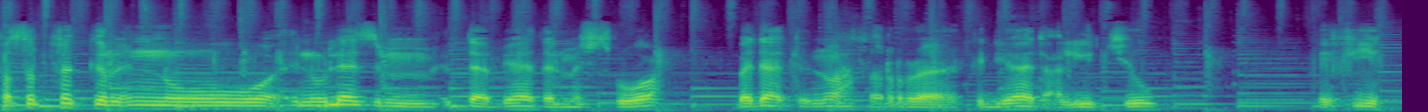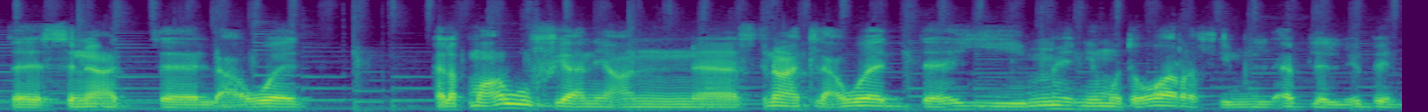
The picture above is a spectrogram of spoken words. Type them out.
فصرت أفكر انه إنه لازم أبدأ بهذا المشروع. بدأت إنه أحضر فيديوهات على اليوتيوب. كيفية صناعة الأعواد هلأ معروف يعني عن صناعة الأعواد هي مهنة متوارثة من الأب للابن.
